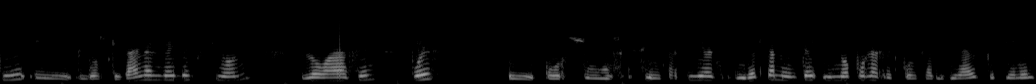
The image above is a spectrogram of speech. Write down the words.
que los que ganan la elección lo hacen pues por sus simpatías directamente y no por las responsabilidades que tienen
